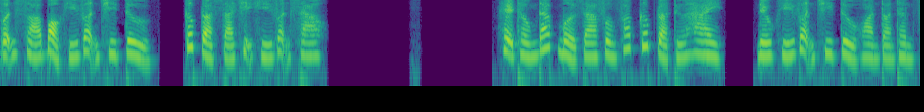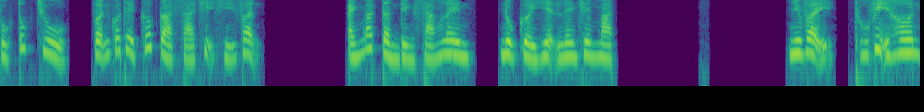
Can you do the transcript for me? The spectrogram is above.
Vẫn xóa bỏ khí vận chi tử, cướp đoạt giá trị khí vận sao? Hệ thống đáp mở ra phương pháp cướp đoạt thứ hai, nếu khí vận chi tử hoàn toàn thần phục túc chủ, vẫn có thể cướp đoạt giá trị khí vận. Ánh mắt tần đình sáng lên, nụ cười hiện lên trên mặt. Như vậy, thú vị hơn.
